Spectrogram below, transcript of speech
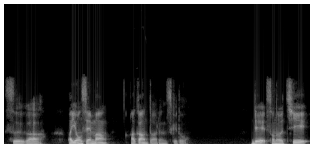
数が、まあ、4000万アカウントあるんですけど、で、そのうち、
